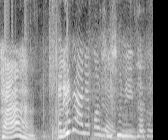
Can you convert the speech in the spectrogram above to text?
হ্যাঁ হ্যাঁ। শিশু নির্যাতন।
